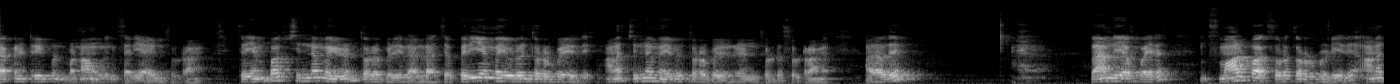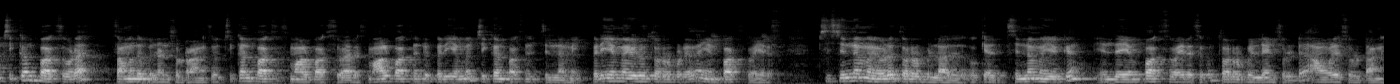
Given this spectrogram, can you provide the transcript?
டக்குன்னு ட்ரீட்மெண்ட் பண்ணால் உங்களுக்கு சரியாயிடும்னு சொல்கிறாங்க ஸோ எம்பாக்ஸ் சின்னம்மையுடன் தொடர்புடையது அல்ல. ஸோ பெரியம்மையுடன் தொடர்புடையது. ஆனால் சின்னம்மையுடன் தொடர்புடையதுன்னு சொல்லிட்டு சொல்கிறாங்க அதாவது ஃபேமிலி ஆஃப் வைரஸ் ஸ்மால் பாக்ஸோட தொடர்புடையது. ஆனால் சிக்கன் பாக்ஸோட சம்மந்தம் இல்லைன்னு சொல்கிறாங்க ஸோ சிக்கன் பாக்ஸ் ஸ்மால் பாக்ஸ் வேறு ஸ்மால் பாக்ஸ் என்று பெரியம்மை சிக்கன் பாக்ஸ் சின்னம்மை. பெரியம்மையோட தொடர்புடையது தான் எம்பாக்ஸ் வைரஸ் சின்னம்மையோட தொடர்பு இல்லாதது. ஓகே சின்னம்மைக்கு இந்த எம்பாக்ஸ் வைரஸுக்கும் தொடர்பு இல்லைன்னு சொல்லிட்டு அவங்களே சொல்லிட்டாங்க.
